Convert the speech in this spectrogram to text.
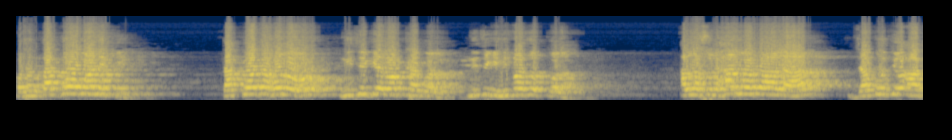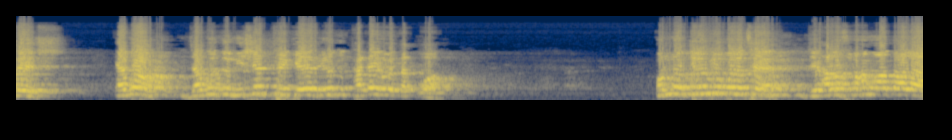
অর্থাৎ তাকুয়া মানে কি? তাকুয়াটা হলো নিজেকে রক্ষা করা, নিজেকে হেফাজত করা। আল্লাহ তাআলার যাবতীয় আদেশ এবং যাবতীয় নিষেধ থেকে বিরত থাকাই হলো তাকুয়া অন্য কেউ কেউ বলেছেন যে আল্লাহ ওয়া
